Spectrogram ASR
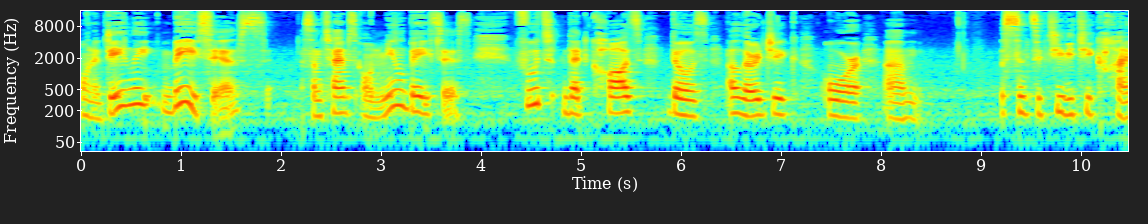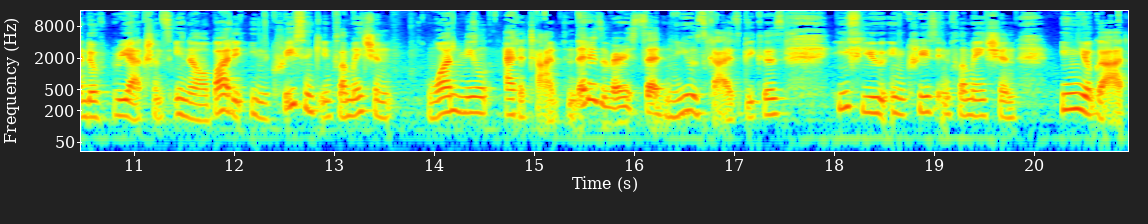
on a daily basis, sometimes on meal basis, foods that cause those allergic or um, sensitivity kind of reactions in our body, increasing inflammation one meal at a time. And that is very sad news, guys, because if you increase inflammation in your gut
